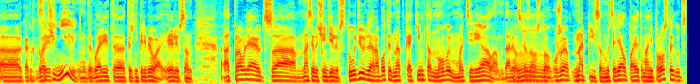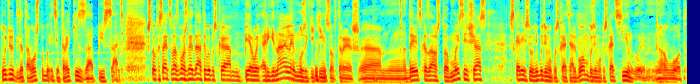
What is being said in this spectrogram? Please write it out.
э, как говорит... Сочинили? Как говорит, э, ты же не перебивай, Эллифсон, отправляются на следующей неделе в студию для работы над каким-то новым материалом. Далее он сказал, что уже написан материал, поэтому они просто идут в студию для того, чтобы эти треки записать. Что касается возможной даты выпуска первой оригинальной музыки Kings of Trash, э, Дэвид сказал, что мы сейчас, скорее всего, не будем выпускать альбом, будем выпускать синглы. Вот.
